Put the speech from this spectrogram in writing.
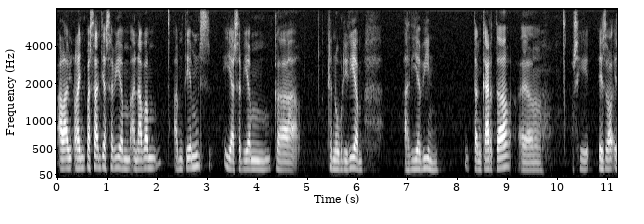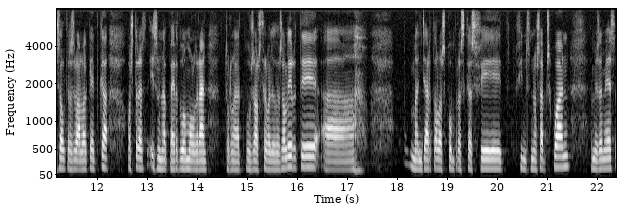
l'any passat ja sabíem, anàvem amb temps i ja sabíem que, que no obriríem. A dia 20, tancar-te, eh, o sigui, és el, és el trasbal aquest que, ostres, és una pèrdua molt gran. Tornar a posar els treballadors a l'ERTE, a menjar-te les compres que has fet fins no saps quan. A més a més,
